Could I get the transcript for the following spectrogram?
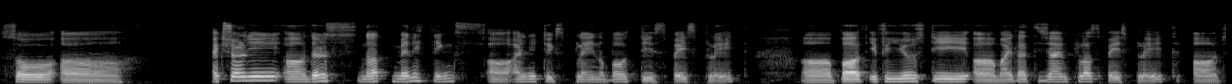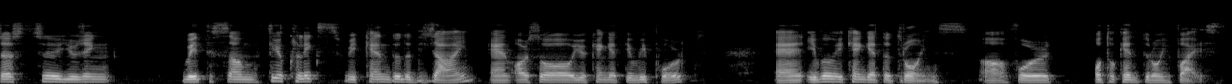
So uh, actually, uh, there's not many things uh, I need to explain about this base plate. Uh, but if you use the uh, Design Plus base plate, uh, just using with some few clicks, we can do the design and also you can get the report and even we can get the drawings uh, for AutoCAD drawing files.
